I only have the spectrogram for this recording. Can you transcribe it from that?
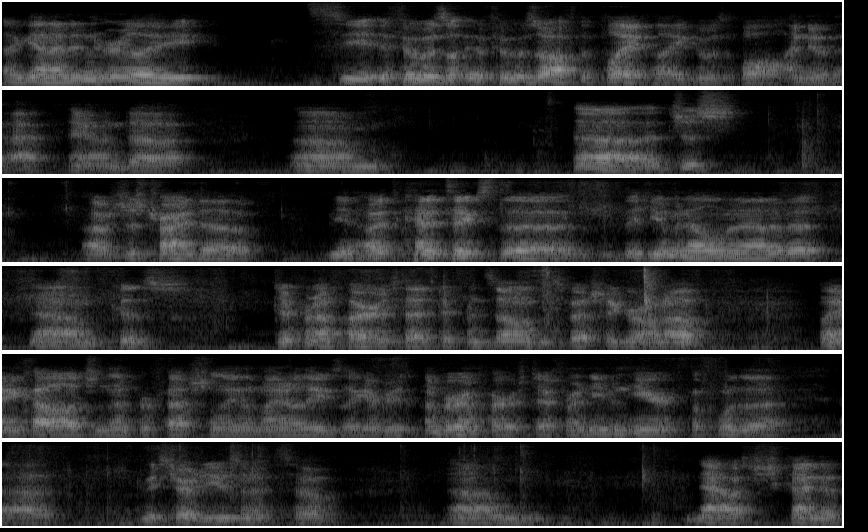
again, I didn't really see if it was if it was off the plate like it was a ball. I knew that, and uh, um, uh, just I was just trying to you know it kind of takes the the human element out of it because different umpires had different zones, especially growing up playing in college and then professionally in the minor leagues. Like every every umpire is different. Even here before the uh, we started using it, so. Um, now it's just kind of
